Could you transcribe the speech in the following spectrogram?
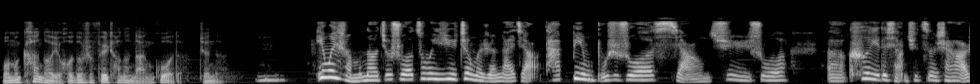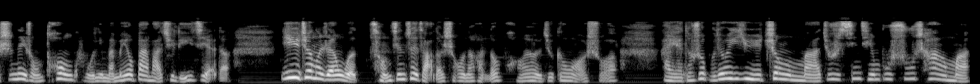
我们看到以后都是非常的难过的，真的。嗯。因为什么呢？就说作为抑郁症的人来讲，他并不是说想去说呃刻意的想去自杀，而是那种痛苦你们没有办法去理解的。抑郁症的人，我曾经最早的时候呢，很多朋友就跟我说，哎呀，他说不就抑郁症嘛，就是心情不舒畅嘛，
